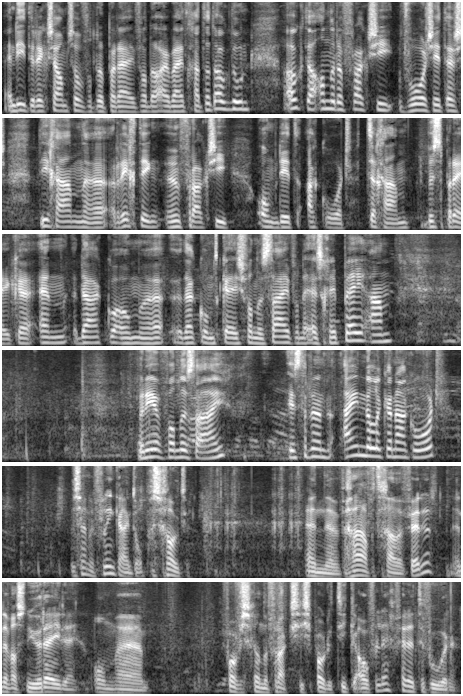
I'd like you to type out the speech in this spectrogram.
En Diederik Samson van de Partij van de Arbeid gaat dat ook doen. Ook de andere fractievoorzitters die gaan eh, richting hun fractie... om dit akkoord te gaan bespreken. En daar, komen, eh, daar komt Kees van der Staaij van de SGP aan. Meneer van der Staaij, is er een, eindelijk een akkoord? We zijn er flink eind opgeschoten. En eh, vanavond gaan we verder. En er was nu reden om eh, voor verschillende fracties politieke overleg verder te voeren.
